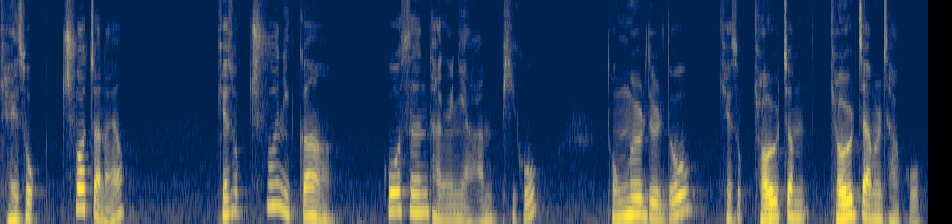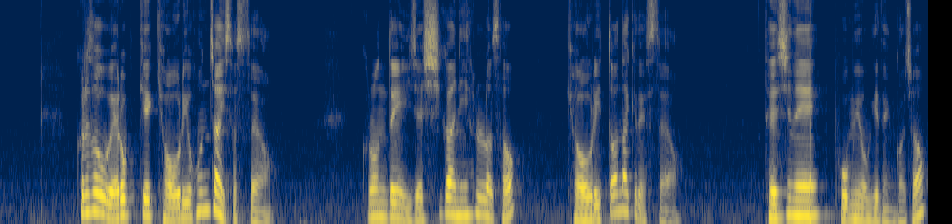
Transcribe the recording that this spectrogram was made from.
계속 추웠잖아요? 계속 추우니까 꽃은 당연히 안 피고 동물들도 계속 겨울잠, 겨울잠을 자고 그래서 외롭게 겨울이 혼자 있었어요. 그런데 이제 시간이 흘러서 겨울이 떠나게 됐어요. 대신에 봄이 오게 된 거죠.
